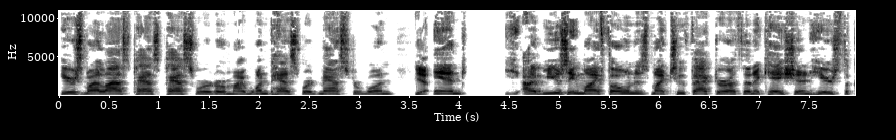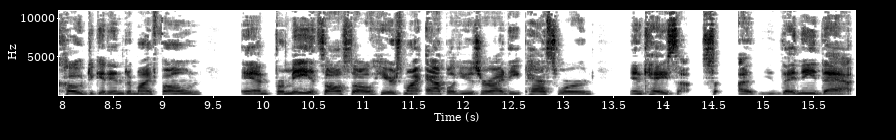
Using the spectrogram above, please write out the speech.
here's my LastPass password or my 1Password master one. Yeah. And I'm using my phone as my two factor authentication, and here's the code to get into my phone. And for me, it's also here's my Apple user ID password in case uh, they need that.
